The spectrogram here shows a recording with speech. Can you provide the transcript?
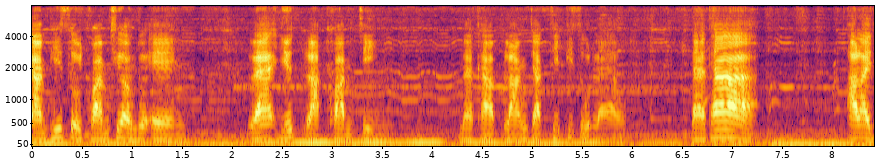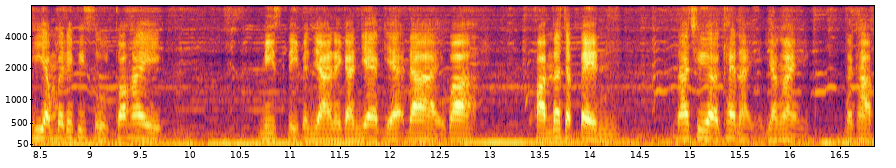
การพิสูจน์ความเชื่อของตัวเอง และยึดหลักความจริงนะครับ หลังจากที่พิสูจน์แล้ว แต่ถ้าอะไรที่ยังไม่ได้พิสูจน์ก็ให้มีสติปัญญาในการแยกแยะได้ว่าความน่าจะเป็นน่าเชื่อแค่ไหนยังไงนะครับ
